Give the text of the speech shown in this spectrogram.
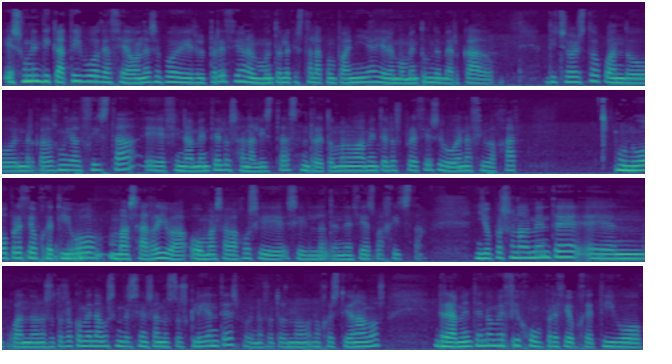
es un indicativo de hacia dónde se puede ir el precio en el momento en el que está la compañía y en el momento de mercado. Dicho esto, cuando el mercado es muy alcista, eh, finalmente los analistas retoman nuevamente los precios y vuelven a bajar un nuevo precio objetivo más arriba o más abajo si, la tendencia es bajista. Yo personalmente, cuando nosotros recomendamos inversiones a nuestros clientes, pues nosotros no, gestionamos, realmente no me fijo un precio objetivo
